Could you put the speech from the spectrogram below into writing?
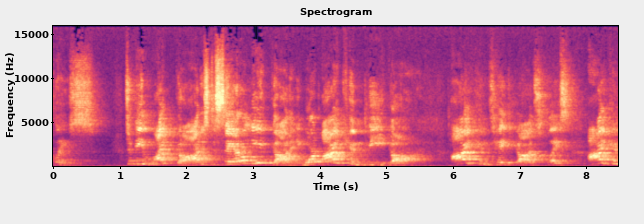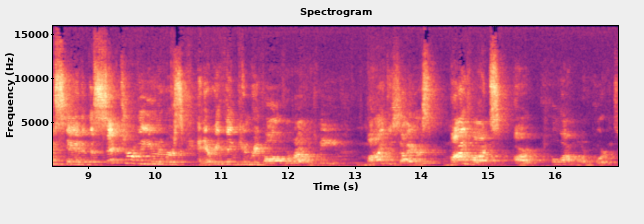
place. To be like God is to say, I don't need God anymore. I can be God. I can take God's place. I can stand at the center of the universe and everything can revolve around me. My desires, my wants are a whole lot more important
